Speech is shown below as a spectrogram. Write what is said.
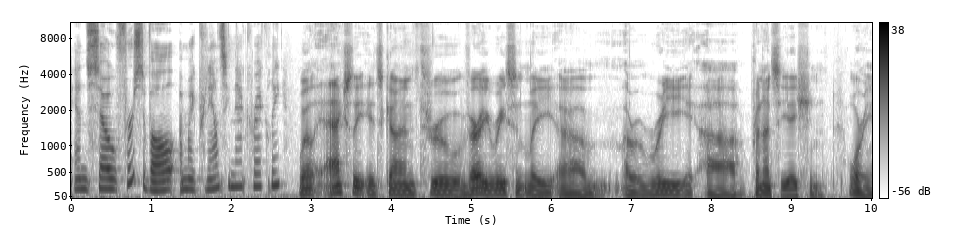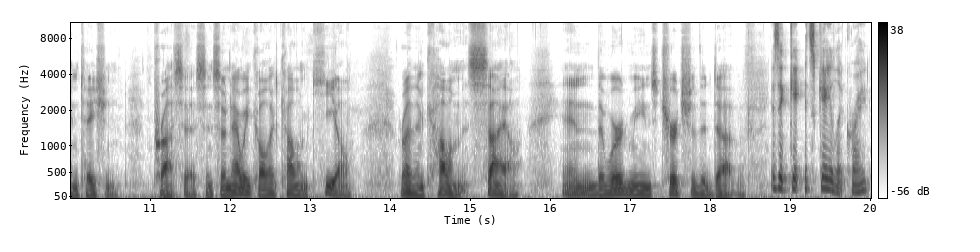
And so, first of all, am I pronouncing that correctly? Well, actually, it's gone through very recently um, a re uh, pronunciation orientation process. And so now we call it Columcille rather than Columcille. And the word means Church of the Dove. Is it? Ga- it's Gaelic, right?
